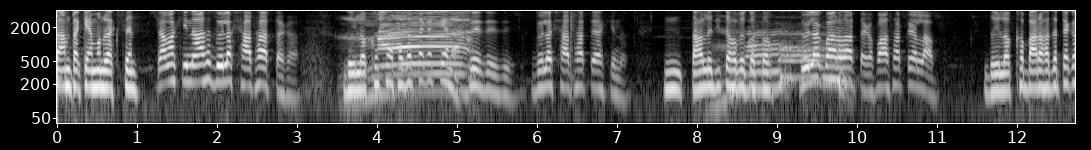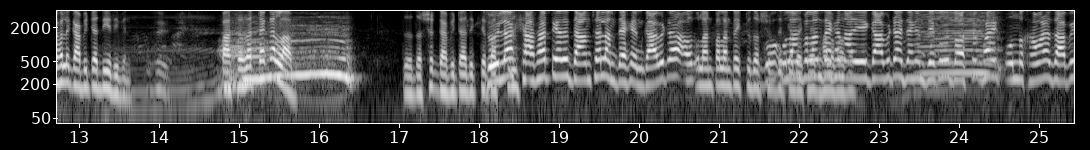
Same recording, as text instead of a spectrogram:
দামটা কেমন রাখছেন? আমার কিনা আছে দুই লাখ সাত হাজার টাকা। দুই লক্ষ সাত হাজার টাকা কেনা। জি জি জি দুই লাখ সাত হাজার টাকা কিনা। তাহলে দিতে হবে কত? দুই লাখ বারো হাজার টাকা পাঁচ হাজার টাকা লাভ। দুই লক্ষ বারো হাজার টাকা হলে গাভিটা দিয়ে দিবেন। পাঁচ হাজার টাকা লাভ। তো দর্শক গাভিটা দেখতে দুই লাখ সাত হাজার টাকা দাম চাইলাম দেখেন গাবিটা উলান পালানটা একটু দর্শকদেরকে উলান পালান দেখেন আর এই গাবিটা দেখেন যে কোনো দর্শক ভাই অন্য খামারে যাবে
